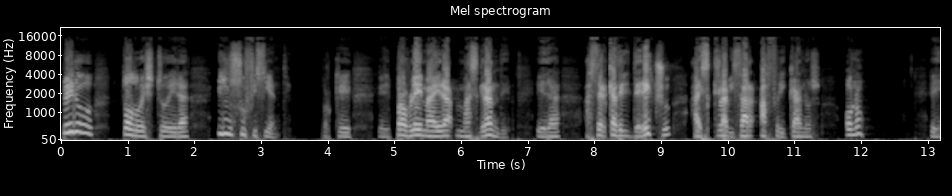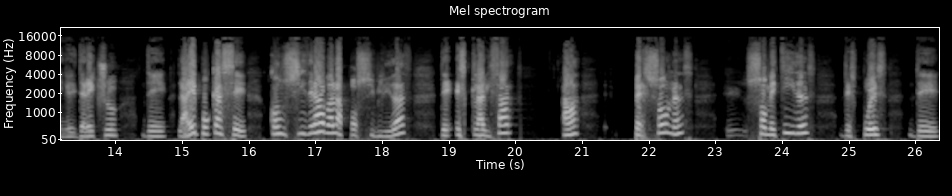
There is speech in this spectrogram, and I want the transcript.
Pero todo esto era insuficiente, porque el problema era más grande, era acerca del derecho a esclavizar africanos o no. En el derecho de la época se consideraba la posibilidad de esclavizar a personas eh, sometidas después de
